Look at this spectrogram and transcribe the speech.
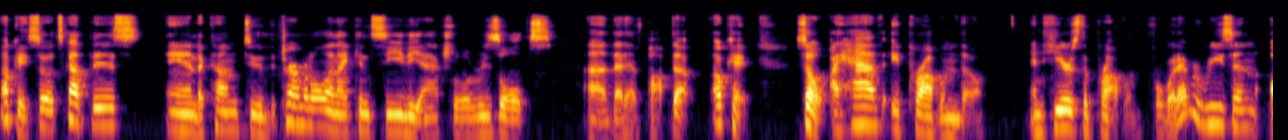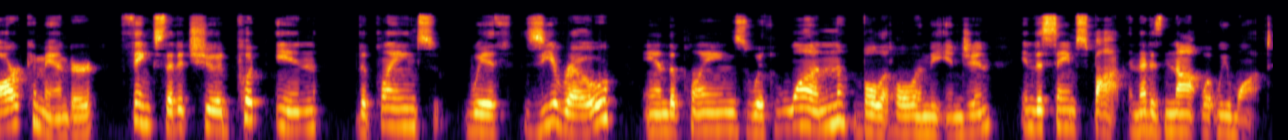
Okay, so it's got this, and I come to the terminal, and I can see the actual results uh, that have popped up. Okay, so I have a problem though. And here's the problem. For whatever reason, R Commander thinks that it should put in the planes with zero and the planes with one bullet hole in the engine in the same spot. And that is not what we want.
